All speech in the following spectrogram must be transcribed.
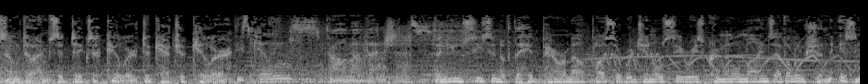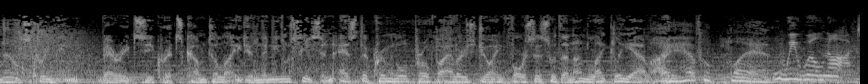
Sometimes it takes a killer to catch a killer. These killings are all about vengeance. The new season of the hit Paramount Plus original series Criminal Minds Evolution is now streaming. Buried secrets come to light in the new season as the criminal profilers join forces with an unlikely ally. I have a plan. We will not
